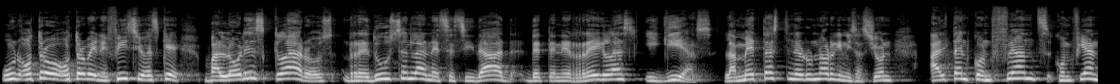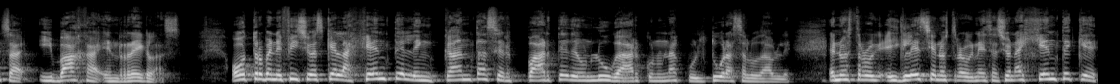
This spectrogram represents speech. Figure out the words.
Un otro, otro beneficio es que valores claros reducen la necesidad de tener reglas y guías. La meta es tener una organización alta en confianza y baja en reglas. Otro beneficio es que la gente le encanta ser parte de un lugar con una cultura saludable. En nuestra iglesia, en nuestra organización, hay gente que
